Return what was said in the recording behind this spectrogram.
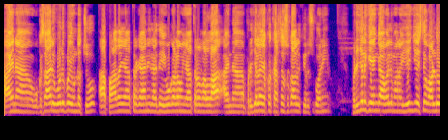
ఆయన ఒకసారి ఓడిపోయి ఉండొచ్చు. ఆ పాదయాత్ర కానీ లేదా యువగళం యాత్ర వల్ల ఆయన ప్రజల యొక్క కష్ట సుఖాలు తెలుసుకొని ప్రజలకు ఏం కావాలి మనం ఏం చేస్తే వాళ్ళు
